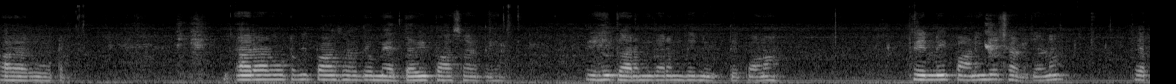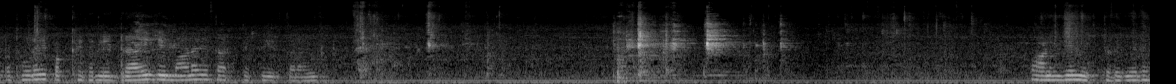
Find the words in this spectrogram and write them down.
ਆਰਾ ਰੋਟ। ਆਰਾ ਰੋਟ ਵੀ ਪਾ ਸਕਦੇ ਹੋ, ਮੈਦਾ ਵੀ ਪਾ ਸਕਦੇ ਹੋ। ਤੇ ਇਹ ਗਰਮ ਗਰਮ ਦੇ ਨੇ ਉੱਤੇ ਪਾਉਣਾ। ਫਿਰ ਨਹੀਂ ਪਾਣੀ ਦੇ ਛੱਡ ਜਾਣਾ। ਤੇ ਆਪਾਂ ਥੋੜੇ ਜਿਹੇ ਪੱਖੇ ਥੱਲੇ ਡਰਾਈ ਜੇ, ਮਾੜਾ ਜਿਹਾ ਕਰਕੇ ਫੇਰ ਕਰਾਂਗੇ। ਪਾਣੀ ਦੇ ਮਿਕਸਚਰ ਜਿਹੜਾ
